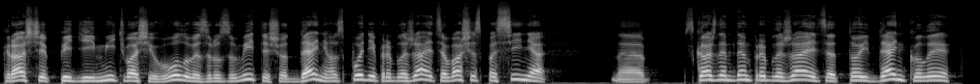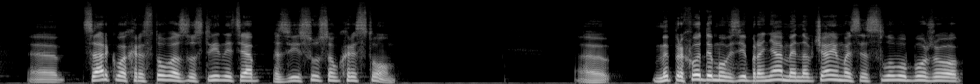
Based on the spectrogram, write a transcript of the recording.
краще підійміть ваші голови, зрозумійте, що День Господній приближається, ваше спасіння. е, З кожним днем приближається той день, коли е, Церква Христова зустрінеться з Ісусом Христом. Ми приходимо в зібрання, ми навчаємося Слово Божого,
